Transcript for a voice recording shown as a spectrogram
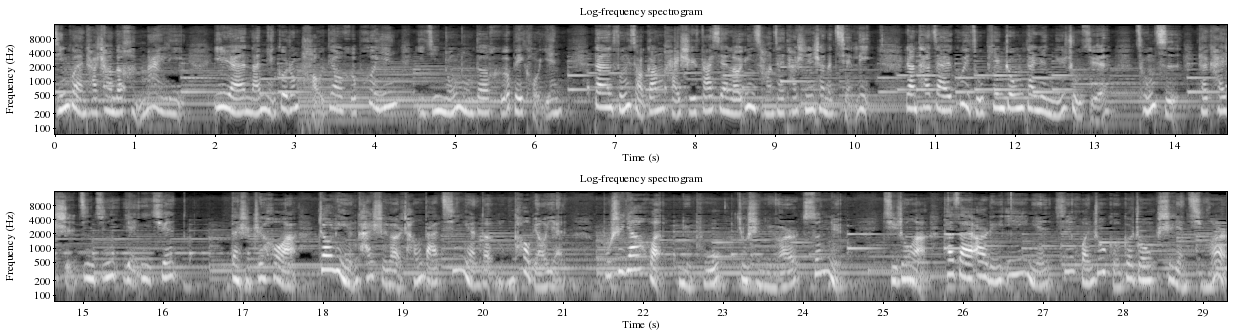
尽管她唱得很卖力，依然难免各种跑调和破音，以及浓浓的河北口音，但冯小刚还是发现了蕴藏在她身上的潜力，让她在贵族片中担任女主角。从此，她开始进军演艺圈。但是之后啊，赵丽颖开始了长达七年的龙套表演，不是丫鬟、女仆，就是女儿、孙女。其中啊，她在二零一一年《新还珠格格》中饰演晴儿，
